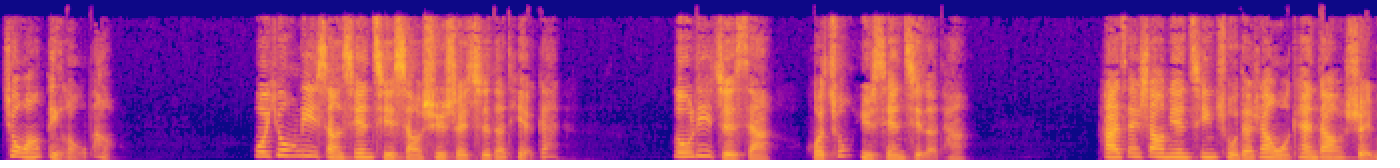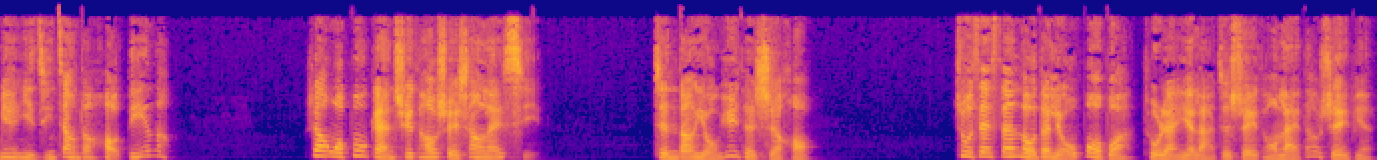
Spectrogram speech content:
就往顶楼跑。我用力想掀起小蓄水池的铁盖。努力之下，我终于掀起了它。爬在上面，清楚的让我看到水面已经降到好低了，让我不敢去掏水上来洗。正当犹豫的时候，住在三楼的刘伯伯突然也拿着水桶来到这边。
